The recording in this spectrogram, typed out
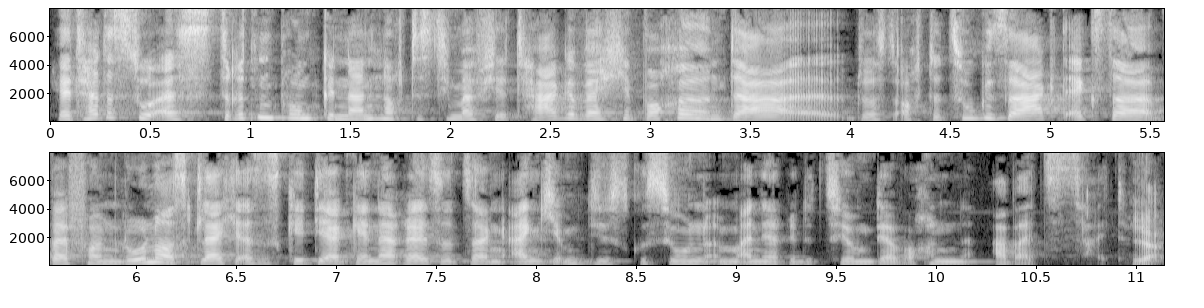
Jetzt hattest du als dritten Punkt genannt noch das Thema Vier-Tage-Woche und da, äh, du hast auch dazu gesagt, extra bei vollem Lohnausgleich, also es geht ja generell sozusagen eigentlich um die Diskussion um eine Reduzierung der Wochenarbeitszeit. Ja,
